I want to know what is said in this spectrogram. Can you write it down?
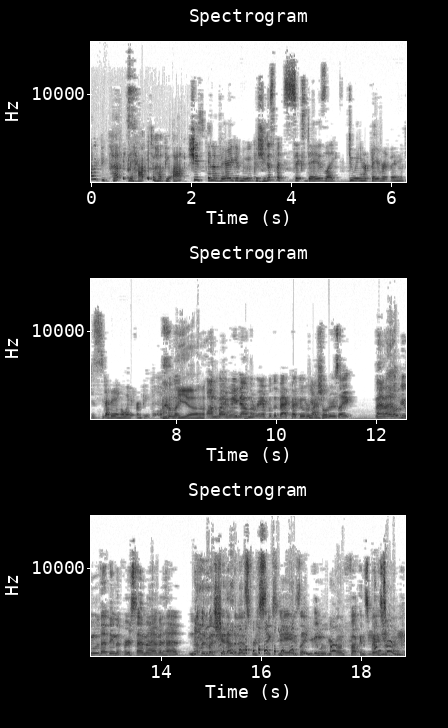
I would be perfectly happy to help you up. She's in a very good mood because she just spent six days like doing her favorite thing, which is studying away from people. I'm like He, uh, on my way down the ramp with the backpack over Yeah. my shoulders, like, man, I hope you move that thing the first time. I haven't had nothing but shit out of this for six days. Like, you can move your own fucking space around.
